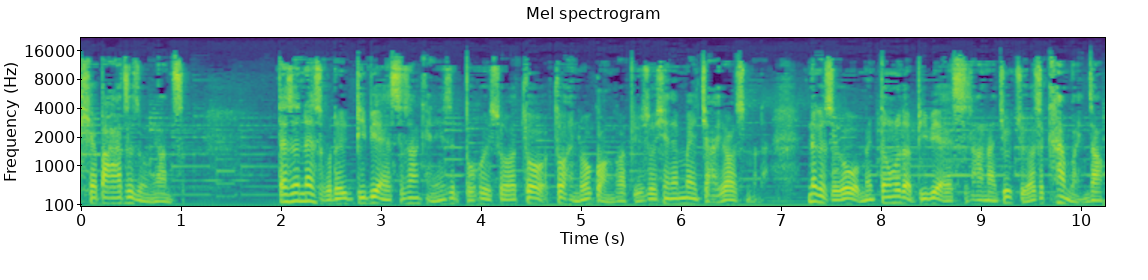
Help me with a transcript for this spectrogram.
贴吧这种样子。但是那时候的 BBS 上肯定是不会说做做很多广告，比如说现在卖假药什么的。那个时候我们登录的 BBS 上呢，就主要是看文章，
